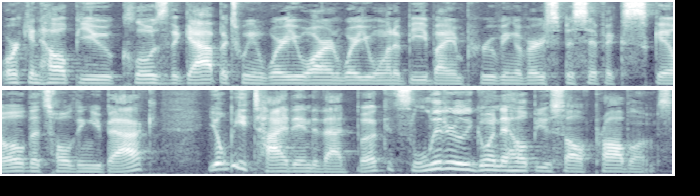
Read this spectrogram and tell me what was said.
or can help you close the gap between where you are and where you want to be by improving a very specific skill that's holding you back, you'll be tied into that book. It's literally going to help you solve problems.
